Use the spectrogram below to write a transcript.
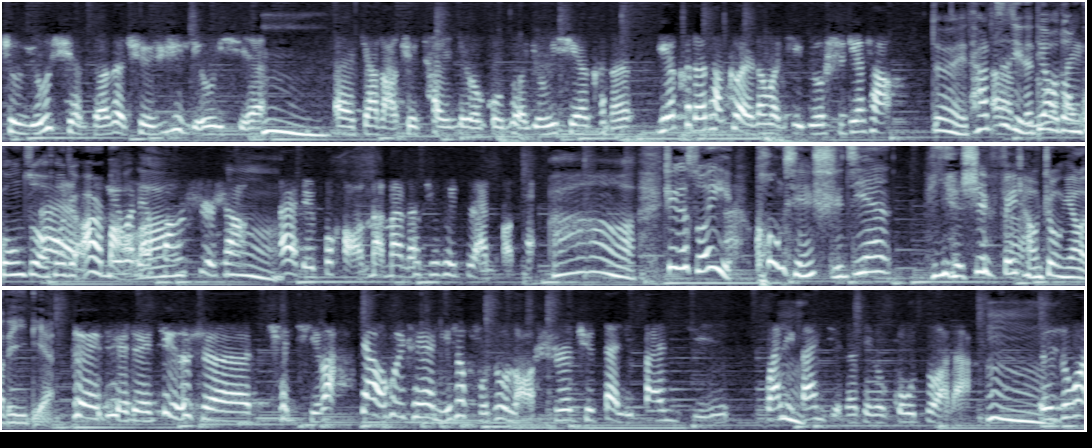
就有选择的去预留一些，嗯，呃，家长去参与这个工作。有一些可能也可能他个人的问题，比如时间上，对他自己的呃调动工作或者二宝的方式上，嗯哎，对不好，慢慢的就会自然淘汰。啊，这个所以空闲时间也是非常重要的一点。对对对，这个是前提吧。家委会成员你是辅助老师去代理班级、管理班级的这个工作的。嗯呃，如果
